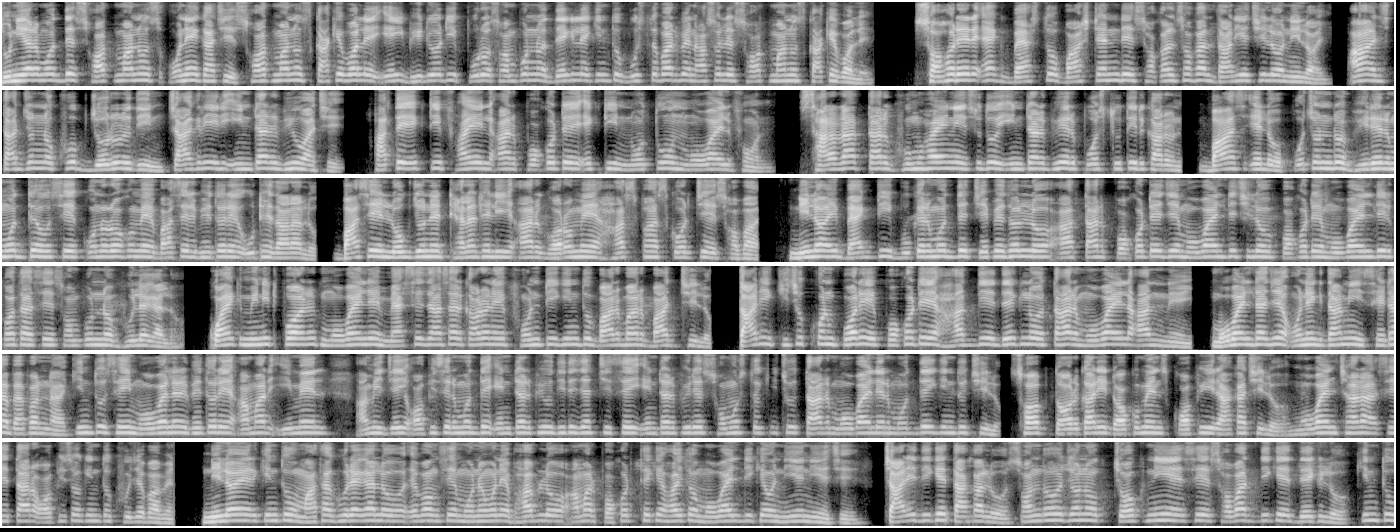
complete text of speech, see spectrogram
দুনিয়ার মধ্যে সৎ মানুষ অনেক আছে। সৎ মানুষ কাকে বলে? এই ভিডিওটি পুরো সম্পূর্ণ দেখলে কিন্তু বুঝতে পারবেন আসলে সৎ মানুষ কাকে বলে। শহরের এক ব্যস্ত বাস স্ট্যান্ডে সকাল সকাল দাঁড়িয়েছিল নিলয়। আজ তার জন্য খুব জরুরি দিন, চাকরির ইন্টারভিউ আছে। হাতে একটি ফাইল আর পকেটে একটি নতুন মোবাইল ফোন সারা রাত তার ঘুম হয়নি, শুধু ইন্টারভিউয়ের প্রস্তুতির কারণে। বাস এলো, প্রচণ্ড ভিড়ের মধ্যেও সে কোনো রকমে বাসের ভেতরে উঠে দাঁড়াল। বাসে লোকজনের ঠেলাঠেলি আর গরমে হাঁসফাঁস করছে সবাই। নিলয় ব্যাগটি বুকের মধ্যে চেপে ধরলো আর তার পকেটে যে মোবাইলটি ছিল, পকেটে মোবাইলটির কথা সে সম্পূর্ণ ভুলে গেল। কয়েক মিনিট পর মোবাইলে মেসেজ আসার কারণে ফোনটি কিন্তু বারবার বাজছিল। তারই কিছুক্ষণ পরে পকেটে হাত দিয়ে দেখল তার মোবাইল আর নেই। মোবাইলটা যে অনেক দামি সেটা ব্যাপার না, কিন্তু সেই মোবাইলের ভেতরে আমার ইমেল, আমি যেই অফিসের মধ্যে ইন্টারভিউ দিতে যাচ্ছি সেই ইন্টারভিউয়ের সমস্ত কিছু তার মোবাইলের মধ্যেই কিন্তু ছিল। সব দরকারি ডকুমেন্টস, কপি রাখা ছিল। মোবাইল ছাড়া সে তার অফিসও কিন্তু খুঁজে পাবে নিলয়ের কিন্তু মাথা ঘুরে গেল এবং সে মনে মনে ভাবলো, আমার পকেট থেকে হয়তো মোবাইলটি কেউ নিয়ে নিয়েছে। চারিদিকে তাকালো, সন্দেহজনক চোখ নিয়ে সে সবার দিকে দেখল, কিন্তু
